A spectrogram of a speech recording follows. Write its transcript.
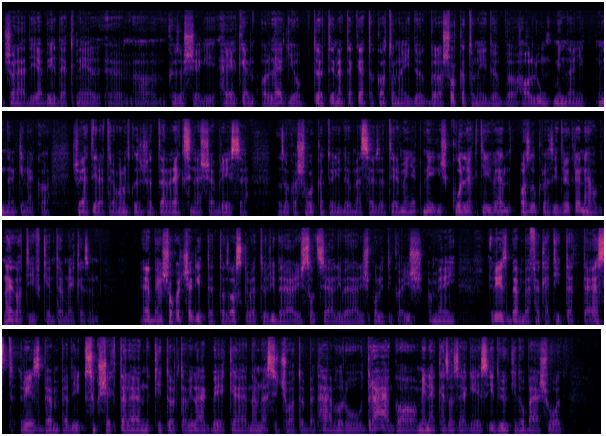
családi ebédeknél, a közösségi helyeken a legjobb történeteket a katonai időkből, a sorkatonai időkből hallunk, Mindenki, mindenkinek a saját életre vonatkozóan, talán a legszínesebb része azok a sorkatonai időben szerzett élmények, mégis kollektíven azokra az időkre negatívként emlékezünk. Ebben sokat segített az azt követő liberális, szociálliberális politika is, amely részben befeketítette ezt, részben pedig szükségtelen, kitört a világbéke, nem lesz itt soha többet háború, drága, minek ez az egész, időkidobás volt.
